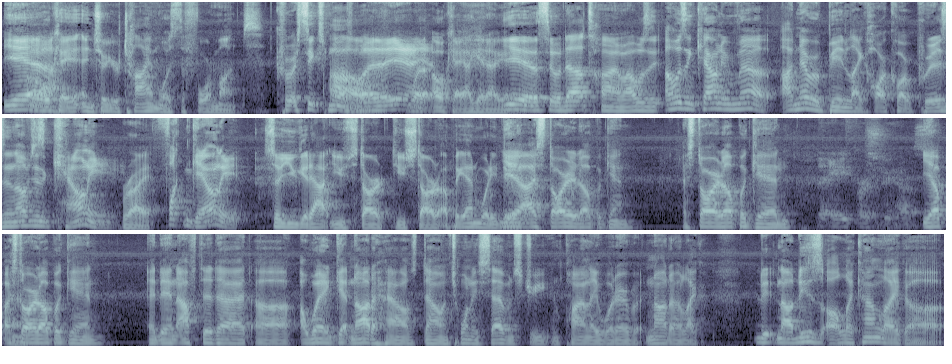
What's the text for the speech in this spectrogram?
yeah. Oh, okay. And so your time was the four months. Correct, Six months. Oh, but yeah. what- okay. I get it. I get it. Yeah, so that time I was in, I was in county Matt. I never been like hardcore prison. I was just county. Right. Fucking county. So you get out. You start. You start up again? What do you do? Yeah, I started up again. I started up again. The 81st Street House. Yep, I started up again. And then after that, uh, I went and get another house down 27th Street in Pine Lake, whatever. Another like, th- now this is all like kind of like a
